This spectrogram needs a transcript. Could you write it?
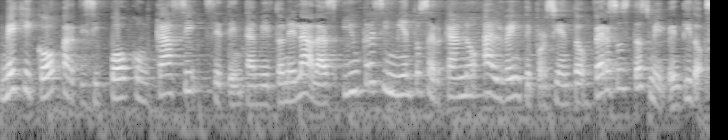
México participó con casi 70 mil toneladas y un crecimiento cercano al 20% versus 2022.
